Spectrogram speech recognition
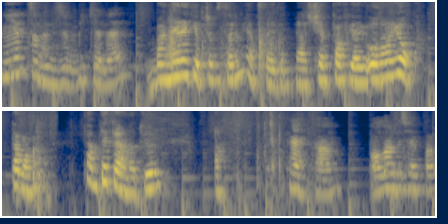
Niye turuncu bir kere? Ben ne renk yapacağım? Sarı mı yapsaydım? Yani şeffaf ya. O zaman yok. Tamam. Tamam tekrar anlatıyorum. Heh tamam. Olurdu şeffaf.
